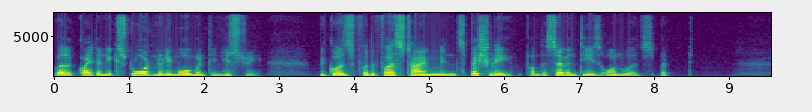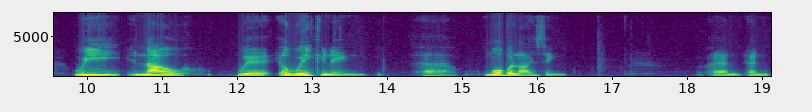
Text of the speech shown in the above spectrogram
well, quite an extraordinary moment in history, because for the first time, in, especially from the 70s onwards, but we now were awakening uh, mobilizing and, and,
